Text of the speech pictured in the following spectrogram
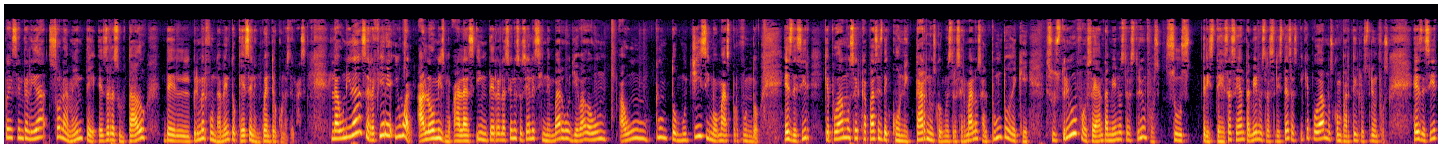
pues en realidad solamente es resultado del primer fundamento que es el encuentro con los demás. La unidad se refiere igual a lo mismo, a las interrelaciones sociales, sin embargo, llevado a un, a un punto muchísimo más profundo. Es decir, que podamos ser capaces de conectarnos con nuestros hermanos al punto de que sus triunfos sean también nuestros triunfos, sus tristezas sean también nuestras tristezas y que podamos compartir los triunfos. Es decir,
